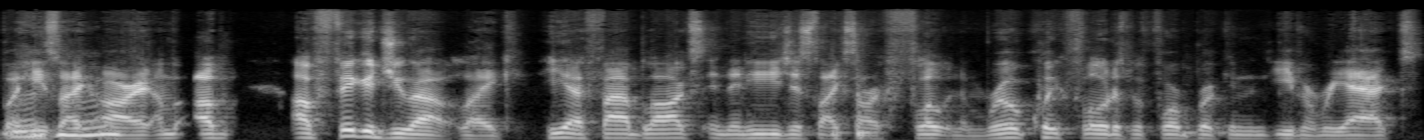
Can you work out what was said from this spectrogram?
but mm-hmm. he's like, mm-hmm. all right, I'm, I've I've figured you out. Like he had five blocks, and then he just like started floating them real quick floaters before Brook can even react.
